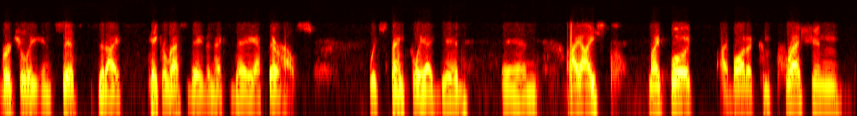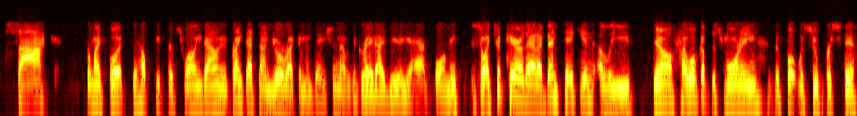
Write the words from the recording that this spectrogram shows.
virtually insist that I take a rest day the next day at their house, which thankfully I did. And I iced my foot. I bought a compression sock for my foot to help keep the swelling down. And Frank, that's on your recommendation. That was a great idea you had for me. So I took care of that. I've been taking a leave. You know, I woke up this morning, the foot was super stiff.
